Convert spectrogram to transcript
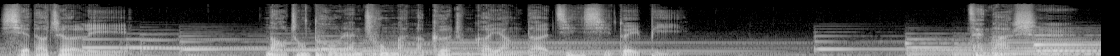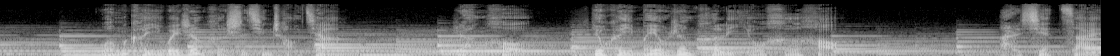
写到这里，脑中突然充满了各种各样的今昔对比。在那时，我们可以为任何事情吵架，然后又可以没有任何理由和好。而现在，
